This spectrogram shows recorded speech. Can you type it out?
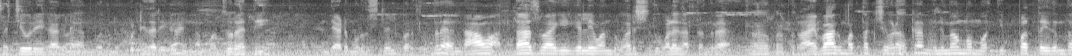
ಸಚಿವರು ಈಗಾಗಲೇ ಅನುಮೋದನೆ ಕೊಟ್ಟಿದ್ದಾರೆ. ಈಗ ಇನ್ನು ಮಂಜೂರಾತಿ ಒಂದು ಎರಡು ಮೂರು ದಿವಸದಲ್ಲಿ ಬರ್ತದೆ ನಾವು ಅಂದಾಜವಾಗಿ ಈಗಲೇ ಒಂದು ವರ್ಷದ ಒಳಗೆ ಅಂತಂದ್ರೆ ರಾಯಬಾಗ್ ಮತಕ್ಷೇತ್ರಕ್ಕೆ ಮಿನಿಮಮ್ ಇಪ್ಪತ್ತೈದರಿಂದ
